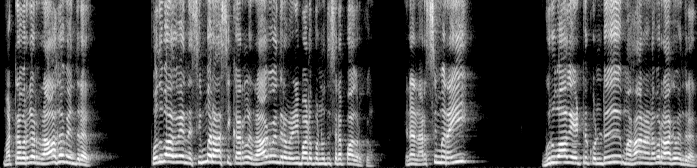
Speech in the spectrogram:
மற்றவர்கள் ராகவேந்திரர். பொதுவாகவே இந்த சிம்ம ராசிக்காரர்கள் ராகவேந்திர வழிபாடு பண்ணுவது சிறப்பாக இருக்கும். ஏன்னா நரசிம்மரை குருவாக ஏற்றுக்கொண்டு மகானானவர் ராகவேந்திரர்.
